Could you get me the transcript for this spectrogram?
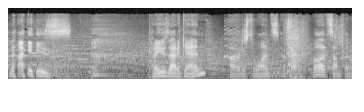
Nice. Can I use that again? Oh, just once? Okay. Well, that's something.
